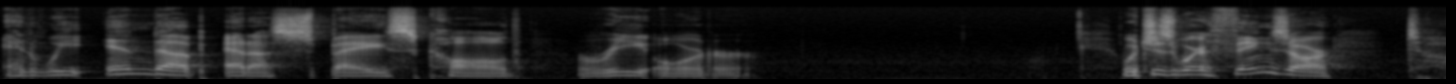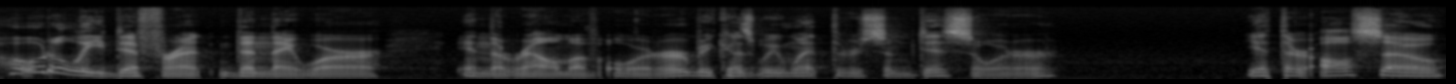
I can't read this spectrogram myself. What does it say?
and we end up at a space called reorder, which is where things are totally different than they were in the realm of order because we went through some disorder. Yet they're also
